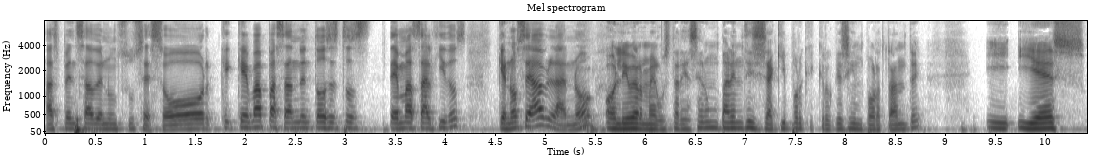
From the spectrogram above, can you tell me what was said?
has pensado en un sucesor? ¿Qué, ¿Qué va pasando en todos estos temas álgidos que no se hablan, ¿no? Oliver, me gustaría hacer un paréntesis aquí porque creo que es importante y, y es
